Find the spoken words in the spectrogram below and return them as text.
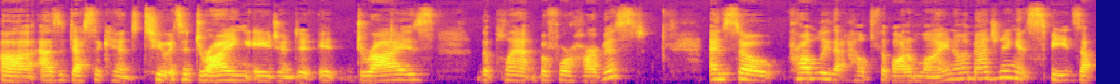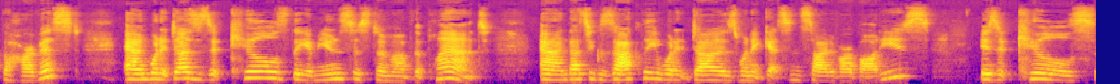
uh, as a desiccant to. It's a drying agent. It it dries the plant before harvest and so probably that helps the bottom line. I'm imagining it speeds up the harvest. And what it does is it kills the immune system of the plant. And that's exactly what it does when it gets inside of our bodies is it kills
